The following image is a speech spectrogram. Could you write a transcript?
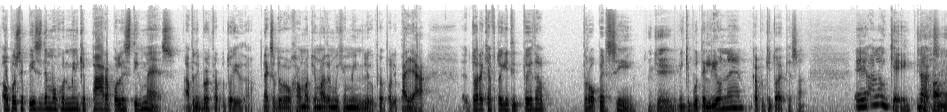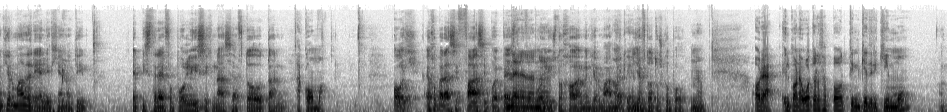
όπως επίσης δεν μου έχουν μείνει και πάρα πολλές στιγμές από την πρώτη φορά που το είδα. Εντάξει, από το How I Met Your Mother μου είχε μείνει λίγο πιο πολύ παλιά. Ε, τώρα και αυτό γιατί το είδα πρόπερση. Οκ. Εκεί που τελείωνε, κάπου εκεί το έπιασα. Ε, αλλά οκ. Και το εντάξει. How I Met Your Mother η αλήθεια είναι ότι επιστρέφω πολύ συχνά σε αυτό όταν. Ακόμα. Όχι. Έχω περάσει φάση που επέστρεφα Ναι, ναι, ναι, ναι. πολύ στο How I Met Your Mother Οκ, για ναι. αυτό το σκοπό. Ναι. Ωραία. Λοιπόν, εγώ τώρα θα πω την κεντρική μου Οκ.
